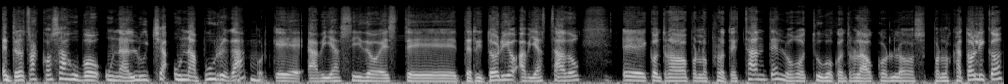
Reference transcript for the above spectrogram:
entre otras cosas, hubo una lucha, una purga, porque había sido este territorio, había estado eh, controlado por los protestantes, luego estuvo controlado por los, por los católicos.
